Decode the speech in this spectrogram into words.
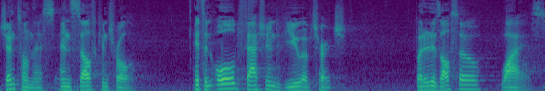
gentleness, and self control. It's an old fashioned view of church, but it is also wise.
